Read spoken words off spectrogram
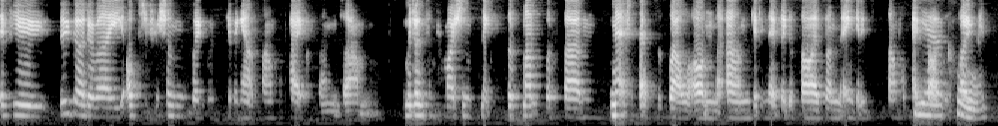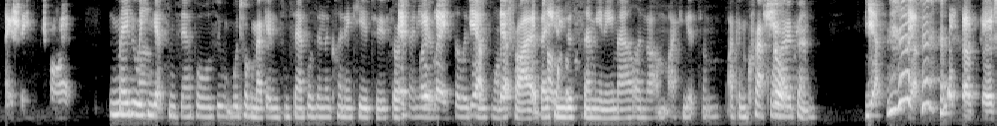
if you do go to a obstetrician, we're, giving out sample packs, and um, we're doing some promotions next this month with um, naturopaths as well on um, getting that bigger size and, and getting some sample pack Yeah, sizes, so cool. people can actually try it. Maybe we can get some samples. We're talking about getting some samples in the clinic here too. So if any of the listeners Yeah, want to yeah, try it, they can just send me an email and um, I can get some. I can crack Sure. one open. Yeah, yeah, that sounds good.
